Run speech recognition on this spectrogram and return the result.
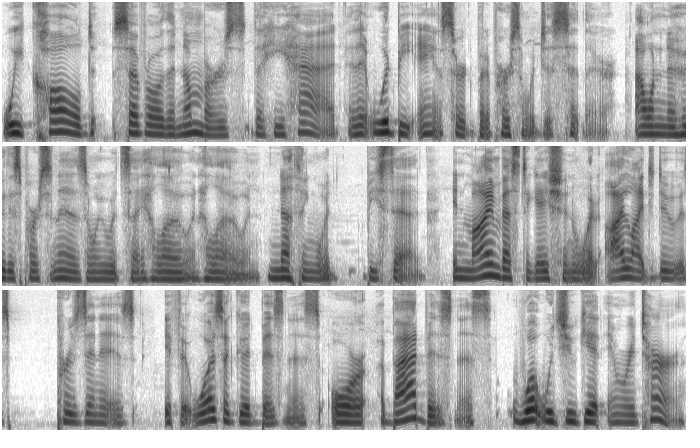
we called several of the numbers that he had, and it would be answered, but a person would just sit there. I want to know who this person is. And we would say hello and hello, and nothing would be said. In my investigation, what I like to do is present it as if it was a good business or a bad business, what would you get in return?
